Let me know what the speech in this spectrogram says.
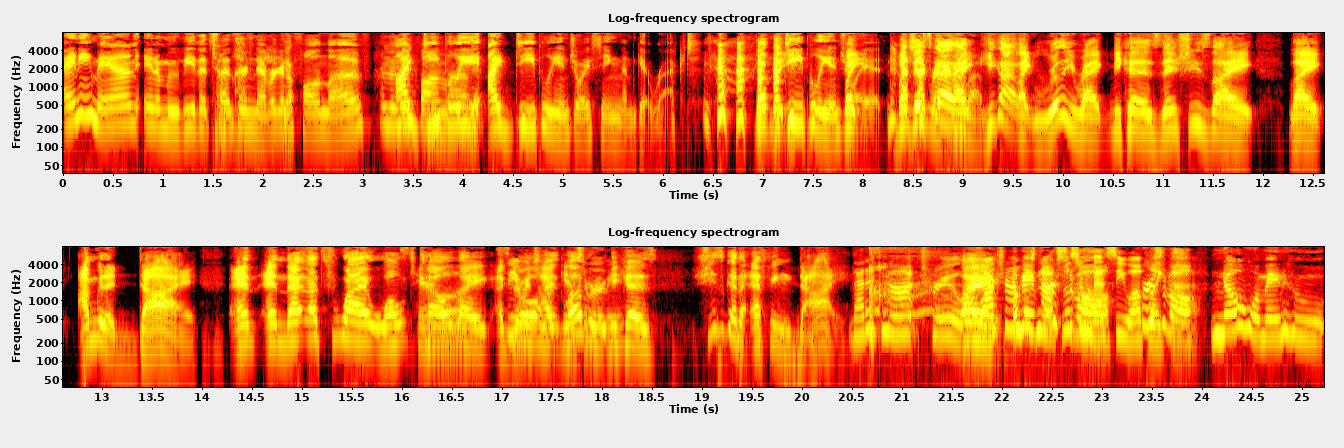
any man in a movie that says they're never gonna Yeah. fall in love, And then I deeply love. I deeply enjoy seeing them get wrecked. but, but deeply enjoy but, it. But this guy, like, love. he got like really wrecked because then she's like, like, I'm gonna die, and and that that's why I won't tell like a It's girl I love her movie. because she's gonna effing die. That is not true. Like- a watch Okay, is not first supposed all, to mess you up first like of all, that. no woman who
